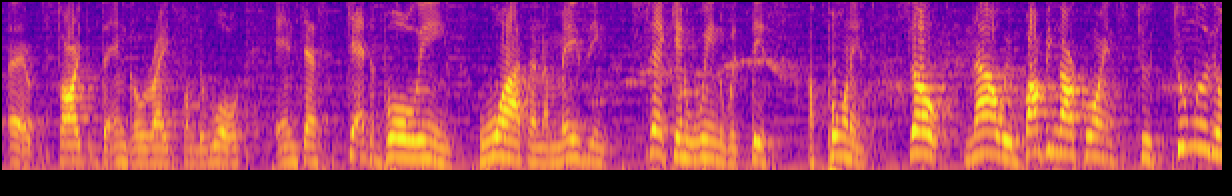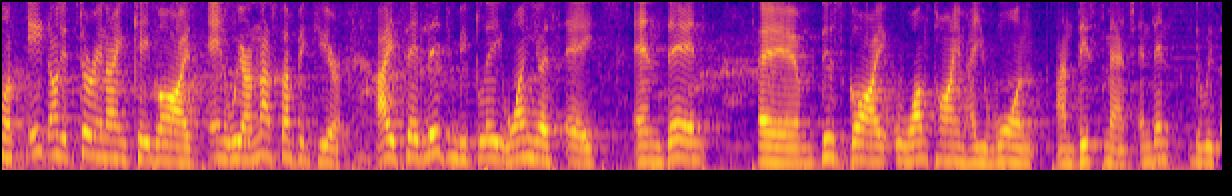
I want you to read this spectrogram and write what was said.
uh, start the angle right from the wall and just get the ball in what an amazing second win with this opponent so now we're bumping our coins to 2,839k guys and we are not stopping here. I said let me play one USA and then um, this guy one time he won on this match and then there was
